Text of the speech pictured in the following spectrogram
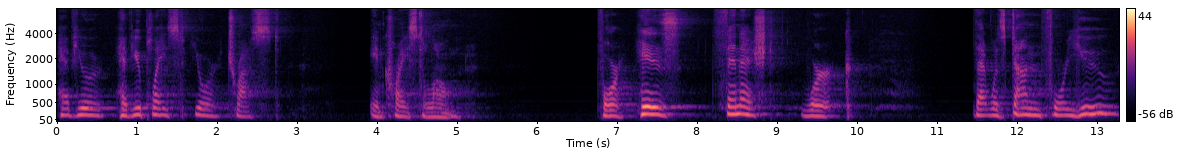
Have you, have you placed your trust in Christ alone? for his finished work that was done for you.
